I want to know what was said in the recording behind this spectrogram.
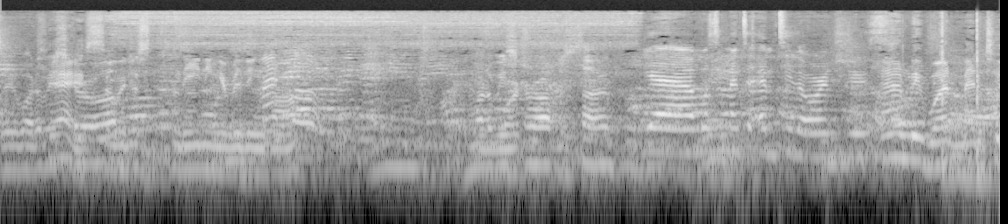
Wait, what do we okay, so up? we're just cleaning everything My up. What do we screw up this time? Yeah, I wasn't meant to empty the orange juice. And we weren't meant to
